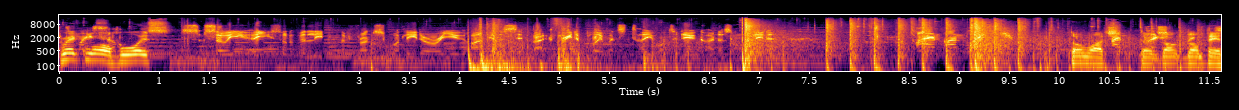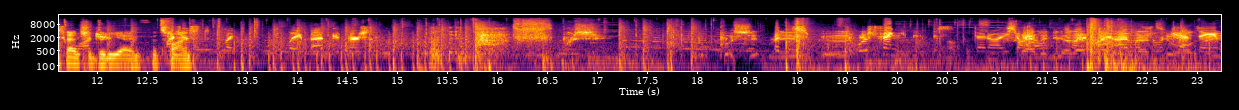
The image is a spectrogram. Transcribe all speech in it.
Brick wall, boys. So, Don't watch. I'm Don't don't don't pay attention to the aim. It's fine. just like lay back person. Push it. Push it But real the good. worst thing is I Squad die all leader, the you know time. that I, I that literally can't aim.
